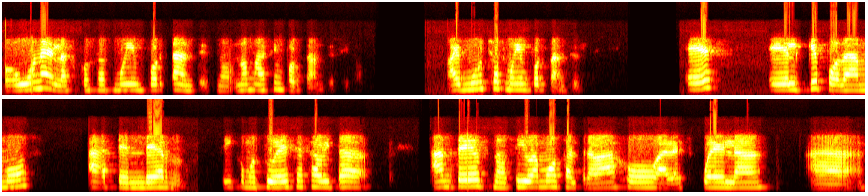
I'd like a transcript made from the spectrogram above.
o una de las cosas muy importantes, no, no más importantes, sino hay muchas muy importantes, es el que podamos atendernos. ¿sí? Como tú decías ahorita, antes nos íbamos al trabajo, a la escuela, a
